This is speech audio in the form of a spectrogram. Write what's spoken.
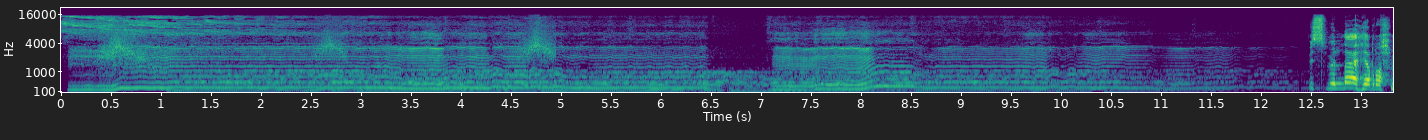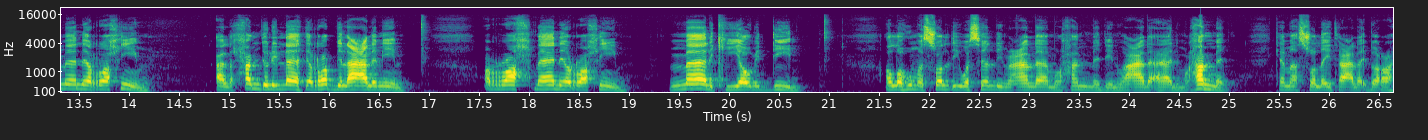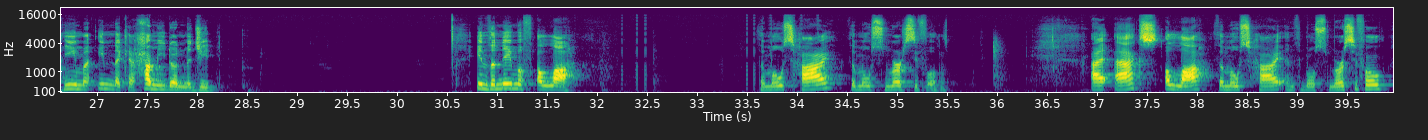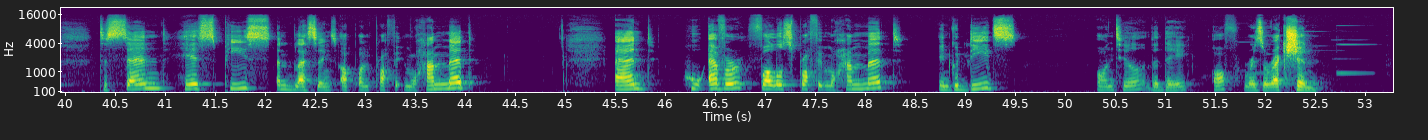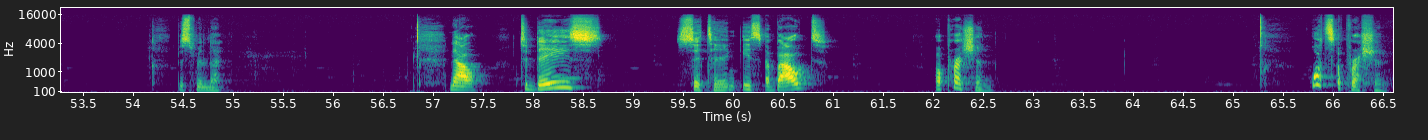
بسم الله الرحمن الرحيم الحمد لله رب العالمين الرحمن الرحيم مالك يوم الدين اللهم صل وسلم على محمد وعلى ال محمد كما صليت على إبراهيم انك حميد مجيد In the name of Allah, the Most High, the Most Merciful. I ask Allah, the Most High and the Most Merciful, to send His peace and blessings upon Prophet Muhammad and whoever follows Prophet Muhammad in good deeds until the day of resurrection. Bismillah. Now, today's sitting is about oppression. What's oppression?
